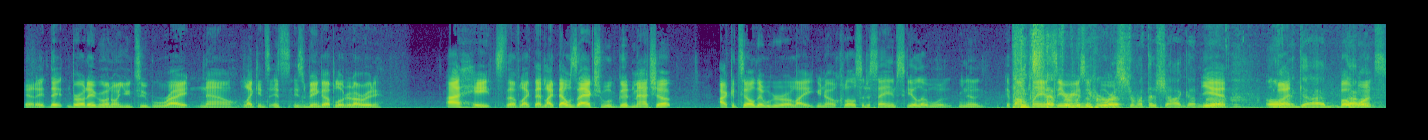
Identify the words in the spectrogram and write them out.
Yeah, they they bro, they're going on YouTube right now. Like it's it's it's being uploaded already. I hate stuff like that. Like that was an actual good matchup. I could tell that we were like, you know, close to the same skill level. You know, if I'm playing Except serious, for when of you course. him with the shotgun, bro. Yeah, Oh but- my god. But that was- once,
